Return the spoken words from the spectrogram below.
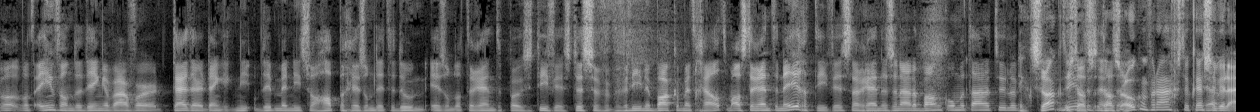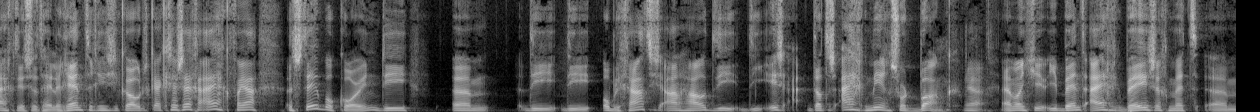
wa- want een van de dingen waarvoor Tether denk ik niet, op dit moment niet zo happig is om dit te doen, is omdat de rente positief is. Dus ze ver- verdienen bakken met geld. Maar als de rente negatief is, dan rennen ze naar de bank om het daar natuurlijk. Exact, dus dat, dat is ook een vraagstuk. Hè. Ze Ja. willen eigenlijk dus het hele renterisico. Dus kijk, ze zeggen eigenlijk van ja, een stablecoin die, ehm, die, die obligaties aanhoudt, die, die is, dat is eigenlijk meer een soort bank. Ja, En want je, je bent eigenlijk bezig met ehm,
